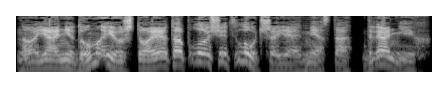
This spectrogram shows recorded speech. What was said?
Но я не думаю, что эта площадь лучшее место для них.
